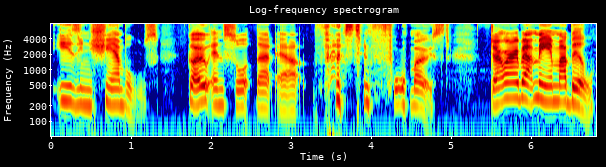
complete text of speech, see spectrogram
is in shambles. Go and sort that out first and foremost. Don't worry about me and my bill.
